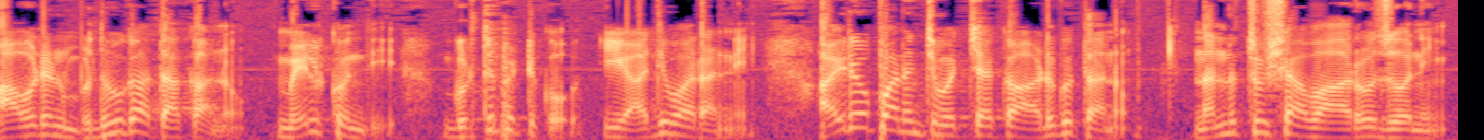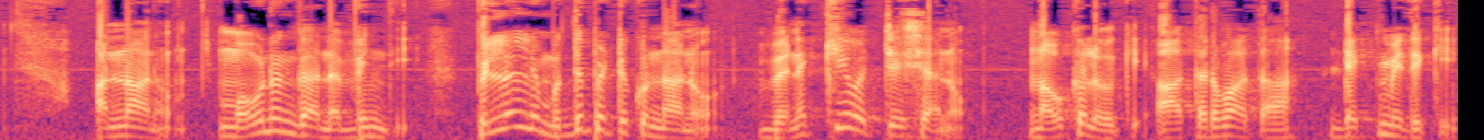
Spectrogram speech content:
ఆవిడను మృదువుగా తాకాను. మేల్కొంది గుర్తుపెట్టుకో ఈ ఆదివారాన్ని. ఐరోపా నుంచి వచ్చాక అడుగుతాను నన్ను చూశావా ఆ రోజు? అని. అన్నాను మౌనంగా నవ్వింది. పిల్లల్ని ముద్దు పెట్టుకున్నాను వెనక్కి వచ్చేశాను. నౌకలోకి ఆ తర్వాత డెక్ మీదికి.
